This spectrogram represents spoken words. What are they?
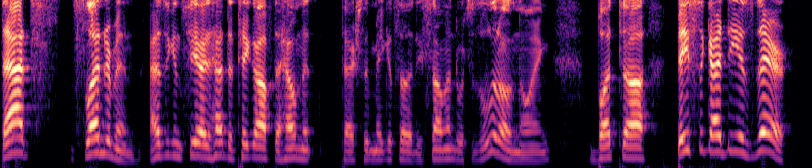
that's Slenderman. As you can see, I had to take off the helmet to actually make it so that he summoned, which is a little annoying. But uh, basic idea is there.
